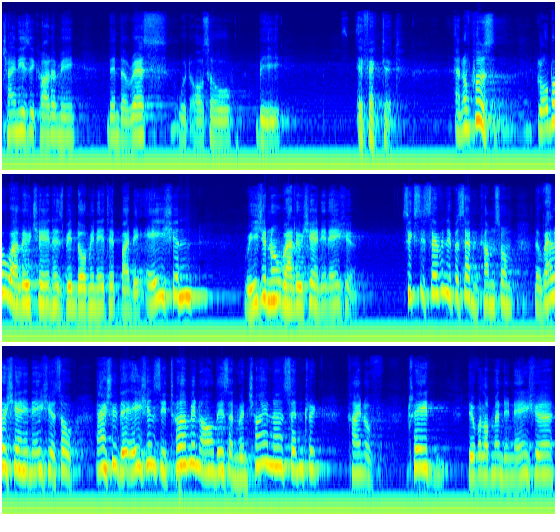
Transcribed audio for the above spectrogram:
Chinese economy, then the rest would also be affected. And of course, global value chain has been dominated by the Asian regional value chain in Asia. 60 70% comes from the value chain in Asia. So actually, the Asians determine all this, and when China centric kind of trade development in Asia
